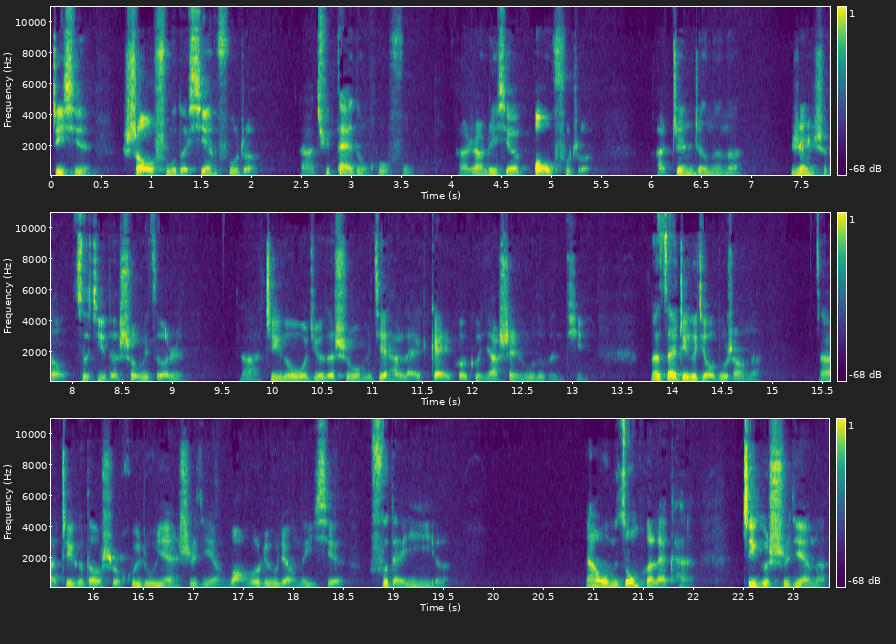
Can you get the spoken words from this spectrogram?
这些少数的先富者啊去带动后富？啊，让这些暴富者啊，真正的呢认识到自己的社会责任啊，这个我觉得是我们接下来改革更加深入的问题。那在这个角度上呢，啊，这个倒是徽州宴事件网络流量的一些附带意义了。然后我们综合来看，这个事件呢，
